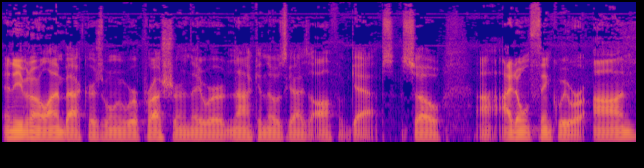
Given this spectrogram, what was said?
and even our linebackers when we were pressuring, they were knocking those guys off of gaps. So uh, I don't think we were on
